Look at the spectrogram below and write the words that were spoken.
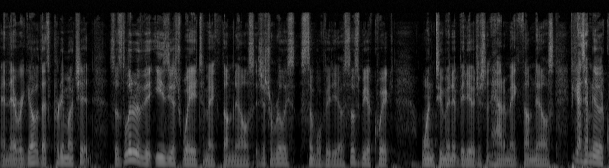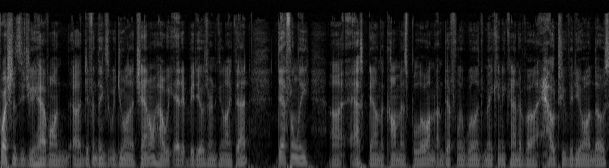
And there we go that's pretty much it. So it's literally the easiest way to make thumbnails. It's just a really simple video. So this will be a quick one two minute video just on how to make thumbnails. If you guys have any other questions that you have on uh, different things that we do on the channel, how we edit videos or anything like that, definitely uh, ask down in the comments below. I'm, I'm, definitely willing to make any kind of a how-to video on those.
